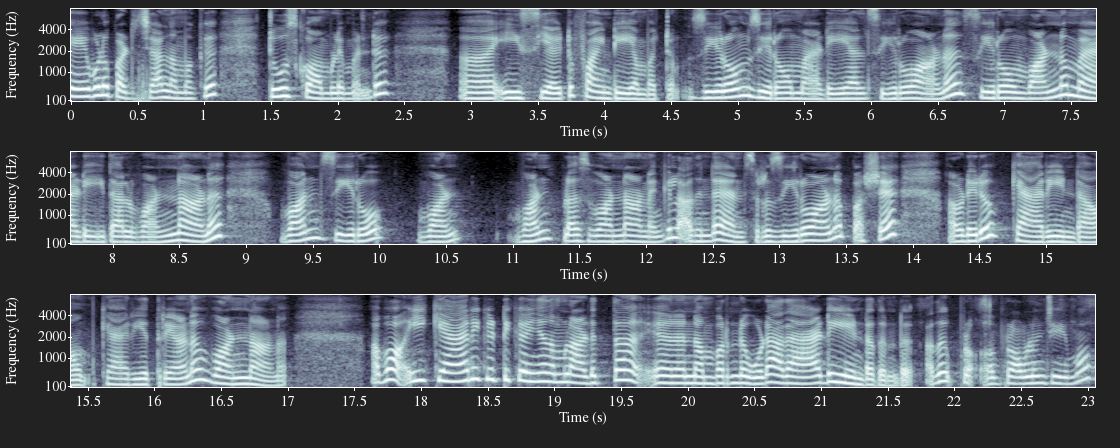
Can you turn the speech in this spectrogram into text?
ടേബിൾ പഠിച്ചാൽ നമുക്ക് ടൂസ് കോംപ്ലിമെന്റ് ഈസി ആയിട്ട് ഫൈൻഡ് ചെയ്യാൻ പറ്റും. സീറോവും സീറോവും ആഡ് ചെയ്യാൽ സീറോ ആണ്. സീറോവും വണ്ണും ആഡ് ചെയ്താൽ വൺ ആണ്. One zero one one plus one ആണെങ്കിൽ അതിന്റെ ആൻസർ സീറോ ആണ്. പക്ഷേ അവിടെ ഒരു ക്യാരി ഉണ്ടാവും. ക്യാരി എത്രയാണ്? വൺ ആണ്. അപ്പോൾ ഈ ക്യാരി കിട്ടിക്കഴിഞ്ഞാൽ നമ്മൾ അടുത്ത നമ്പറിന്റെ കൂടെ അത് ആഡ് ചെയ്യേണ്ടതുണ്ട്. അത് പ്രോബ്ലം ചെയ്യുമ്പോൾ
